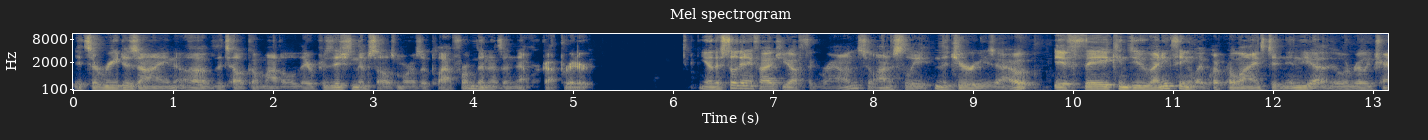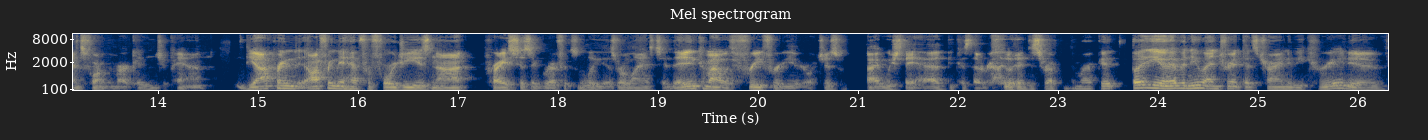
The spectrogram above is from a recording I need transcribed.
It's a redesign of the telco model. They're positioning themselves more as a platform than as a network operator. You know, they're still getting 5G off the ground, so honestly, the jury's out. If they can do anything like what Reliance did in India, it will really transform the market in Japan. The offering, the offering they have for 4G is not priced as aggressively as Reliance did. They didn't come out with free for a year, which is I wish they had because that really would have disrupted the market. But you know, have a new entrant that's trying to be creative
